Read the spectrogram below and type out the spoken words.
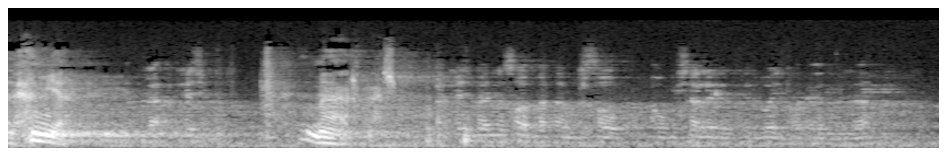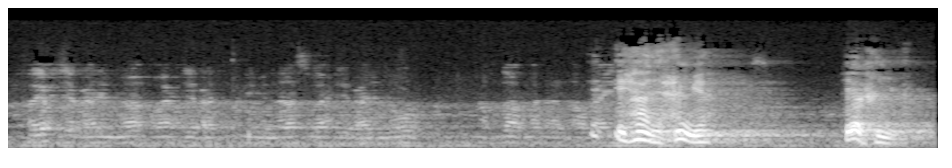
الحمية. لا الحجبة ما أعرف الحجم الحجبة أن يصاب مثلا بصوت أو بشلل في الوجه والعياذ بالله. فيحجب عن الماء ويحجب عن تكريم الناس ويحجب عن النور. مقدار مثلا 40 إيه هذه حمية. هي الحمية.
